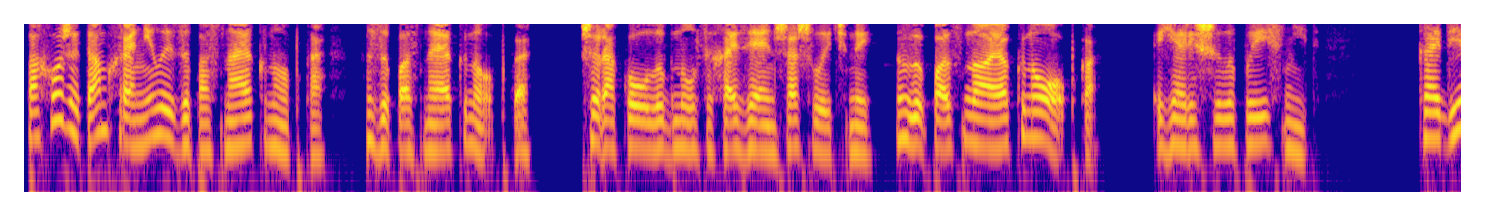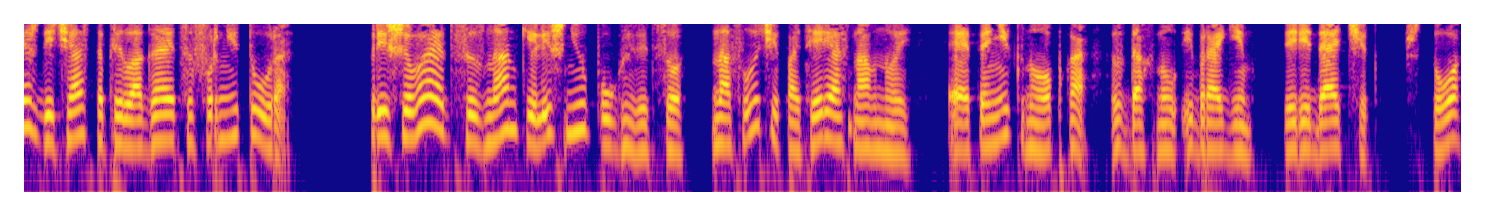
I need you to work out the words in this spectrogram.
Похоже, там хранилась запасная кнопка. Запасная кнопка. Широко улыбнулся хозяин шашлычный. Запасная кнопка. Я решила пояснить. К одежде часто прилагается фурнитура. Пришивают с изнанки лишнюю пуговицу на случай потери основной. «Это не кнопка», — вздохнул Ибрагим. «Передатчик». «Что?»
